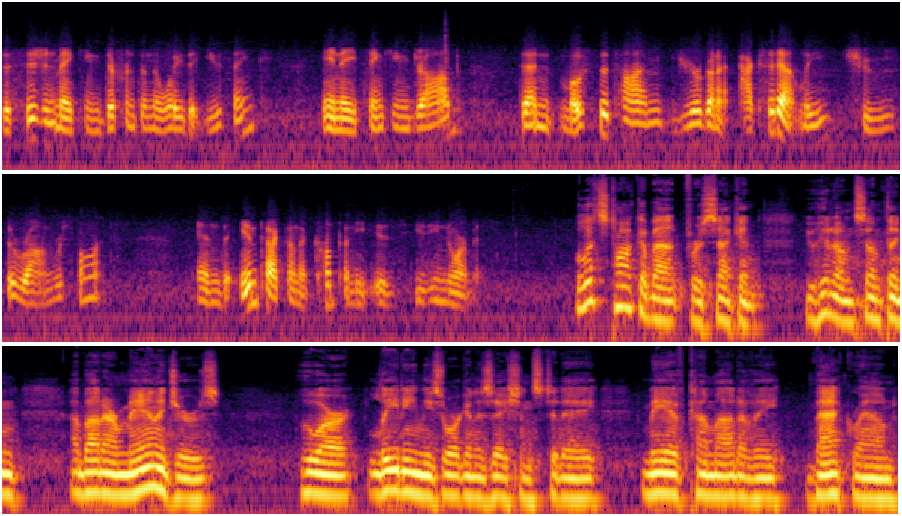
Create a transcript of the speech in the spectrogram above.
decision making different than the way that you think, in a thinking job, then most of the time you're going to accidentally choose the wrong response. And the impact on the company is, is enormous. Well, let's talk about for a second. You hit on something about our managers who are leading these organizations today may have come out of a background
